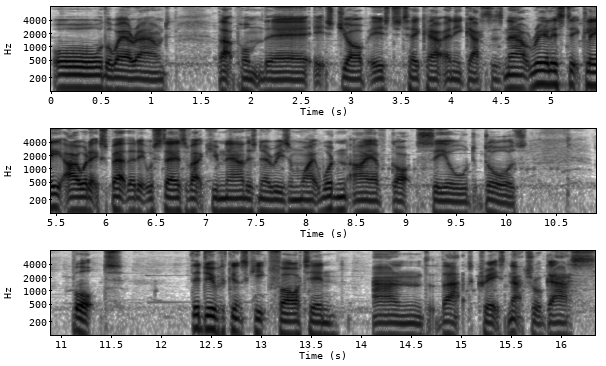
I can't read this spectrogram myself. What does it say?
all the way around that pump there. Its job is to take out any gases. Now, realistically, I would expect that it will stay as a vacuum now. There's no reason why it wouldn't. I have got sealed doors. But the duplicants keep farting and that creates natural gas.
